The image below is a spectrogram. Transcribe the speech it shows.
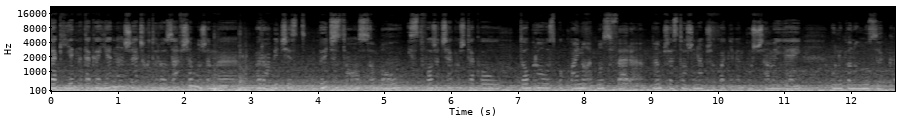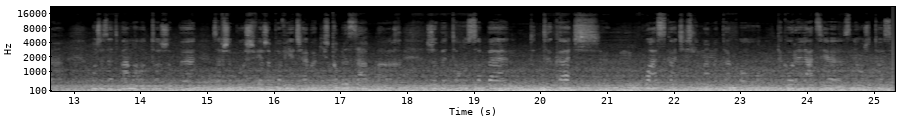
tak jedna, taka jedna rzecz, którą zawsze możemy robić, jest być z tą osobą i stworzyć jakąś taką dobrą, spokojną atmosferę. No, przez to, że na przykład, nie wiem, puszczamy jej ulubioną muzykę. Może zadbamy o to, żeby zawsze było świeże powietrze albo jakiś dobry zapach, żeby tą osobę dotykać, głaskać, jeśli mamy taką, taką relację z nią, że to jest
